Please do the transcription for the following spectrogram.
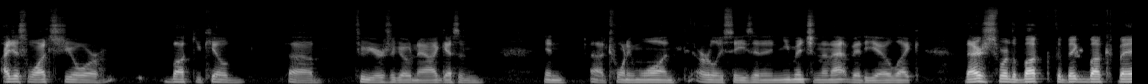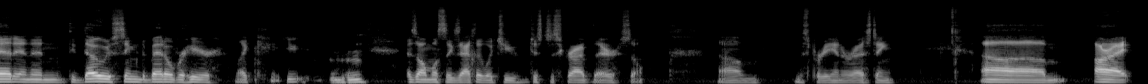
I just watched your buck you killed uh two years ago now, I guess in in uh 21 early season and you mentioned in that video like there's where the buck the big buck bed and then the does seem to bed over here. Like you is almost exactly what you just described there. So um it's pretty interesting. Um all right.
